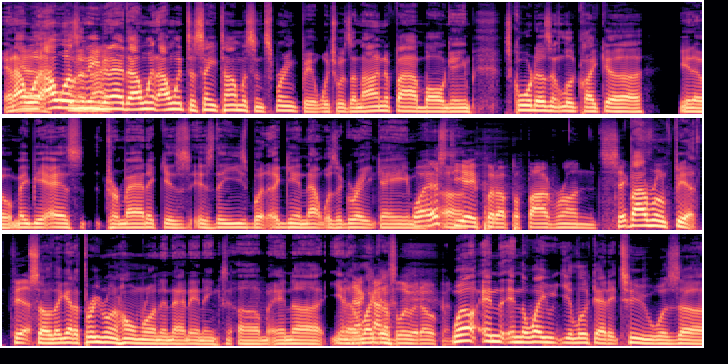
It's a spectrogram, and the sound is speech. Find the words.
And I Yeah, wa- I wasn't even night. at. That. I went I went to St. Thomas in Springfield, which was a nine to five ball game. Score doesn't look like uh you know, maybe as dramatic as as these, but again, that was a great game. Well, Uh, STA put up a five run six five run fifth, fifth. so they got a three run home run in that inning. Um, and uh, you and know, like kind I of blew it open. well, and and the way you looked at it too was, uh,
